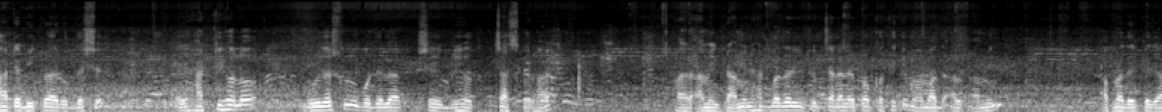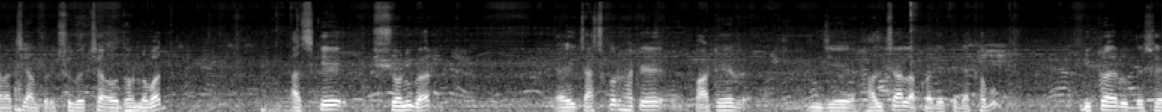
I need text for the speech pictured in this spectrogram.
হাটে বিক্রয়ের উদ্দেশ্যে। এই হাটটি হলো গুরুদাসপুর উপজেলার সেই বৃহৎ চাষকর হাট। আর আমি গ্রামীণ হাট বাজার ইউটিউব চ্যানেলের পক্ষ থেকে মোহাম্মদ আল আমিন আপনাদেরকে জানাচ্ছি আন্তরিক শুভেচ্ছা ও ধন্যবাদ। আজকে শনিবার, এই চাচকর হাটে পাটের যে হালচাল আপনাদেরকে দেখাবো। বিক্রয়ের উদ্দেশ্যে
